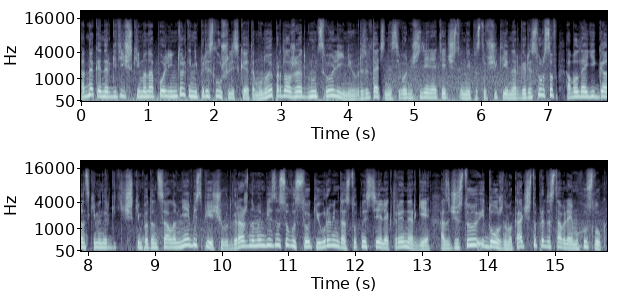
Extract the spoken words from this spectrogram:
Однако энергетические монополии не только не прислушались к этому, но и продолжают гнуть свою линию. В результате на сегодняшний день отечественные поставщики энергоресурсов, обладая гигантским энергетическим потенциалом, не обеспечивают гражданам и бизнесу высокий уровень доступности электроэнергии, а зачастую и должного качества предоставляемых услуг.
